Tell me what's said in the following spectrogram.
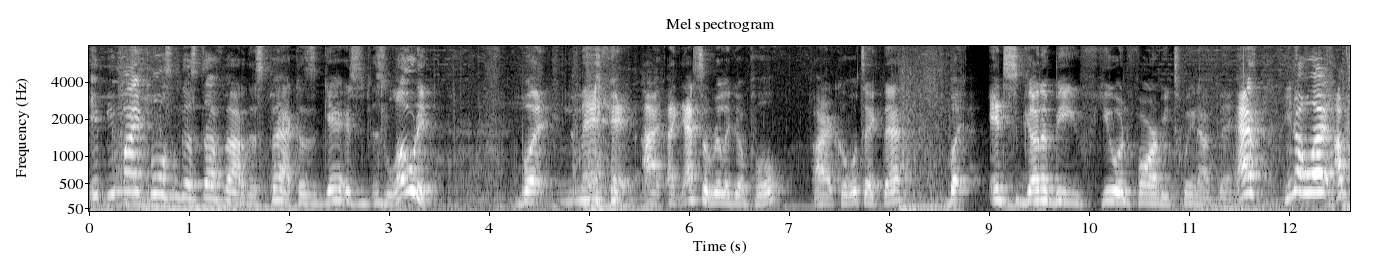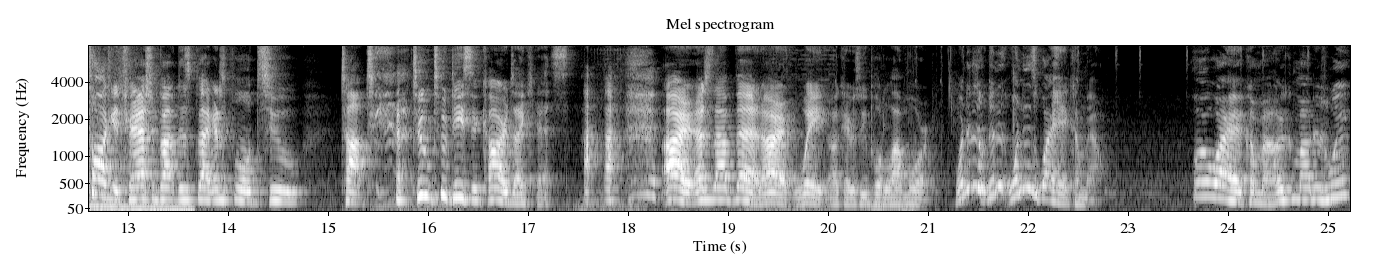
if you might pull some good stuff out of this pack because it's, it's, loaded. But man, I, I, that's a really good pull. All right, cool. We'll take that. But it's gonna be few and far between, I bet. As, you know what? I'm talking trash about this pack. I just pulled two top two two decent cards, I guess. All right, that's not bad. All right, wait. Okay, so we pulled a lot more. When did, when did this Whitehead come out? When did Whitehead come out? It come out this week?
